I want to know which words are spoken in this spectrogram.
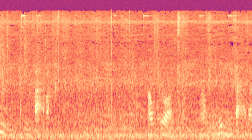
หมีป่าปะเอานเอาอันนี้หมีป่าปะ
